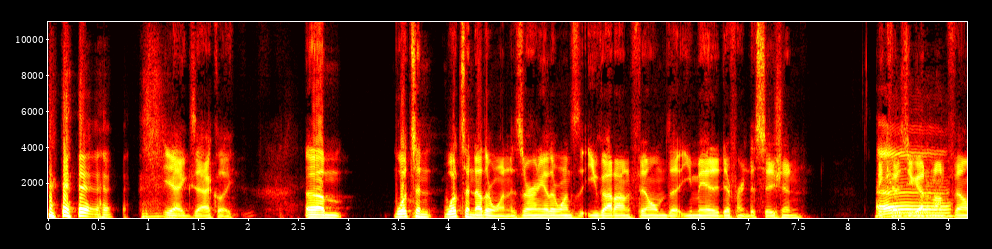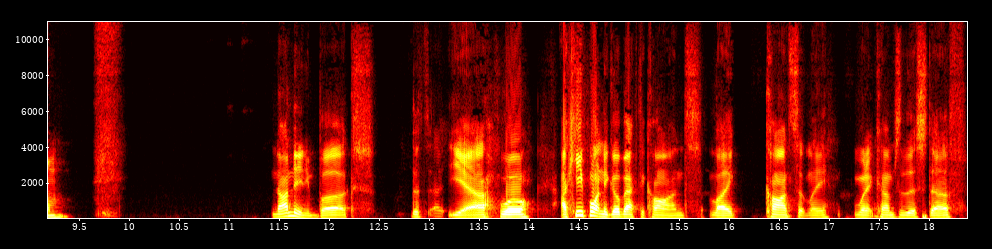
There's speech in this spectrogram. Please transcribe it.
yeah, exactly. Um, what's an what's another one? Is there any other ones that you got on film that you made a different decision because you got it Uh, on film? Not any bucks. That's, uh, yeah. Well, I keep wanting to go back to cons like constantly when it comes to this stuff,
